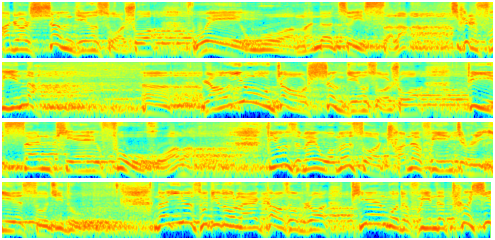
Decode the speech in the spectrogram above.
按照圣经所说为我们的罪死了，这个是福音呐。嗯，然后又圣经所说，第三天复活了。弟兄姊妹，我们所传的福音就是耶稣基督。那耶稣基督来告诉我们说，天国的福音的特性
